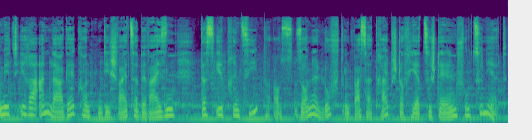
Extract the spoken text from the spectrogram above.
Mit ihrer Anlage konnten die Schweizer beweisen, dass ihr Prinzip, aus Sonne, Luft und Wasser Treibstoff herzustellen, funktioniert.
